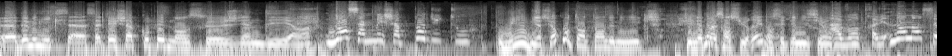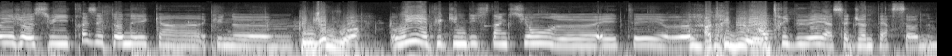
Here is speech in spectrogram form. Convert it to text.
Euh, Dominique, ça, ça t'échappe complètement ce que je viens de dire. Non, ça ne m'échappe pas du tout. Oui, bien sûr qu'on t'entend, Dominique. Tu n'es pas censuré dans cette émission. Ah bon, très bien. Non, non, c'est, je suis très étonnée qu'un, qu'une, euh, Qu'une jeune voix. Oui, et puis qu'une distinction euh, ait été euh, Attribuée. attribuée à cette jeune personne.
